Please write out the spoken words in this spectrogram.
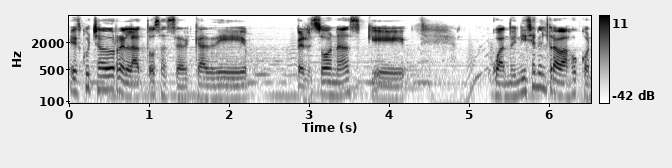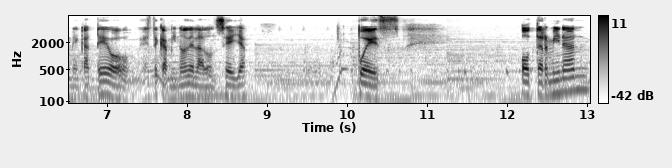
He escuchado relatos acerca de personas que cuando inician el trabajo con Hécate o este camino de la doncella, pues o terminan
